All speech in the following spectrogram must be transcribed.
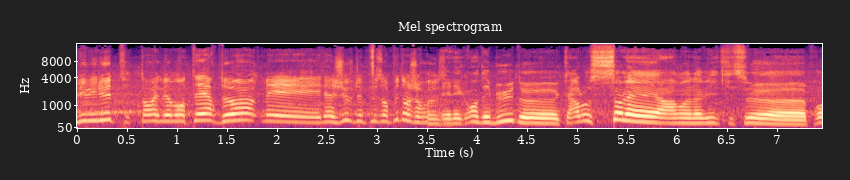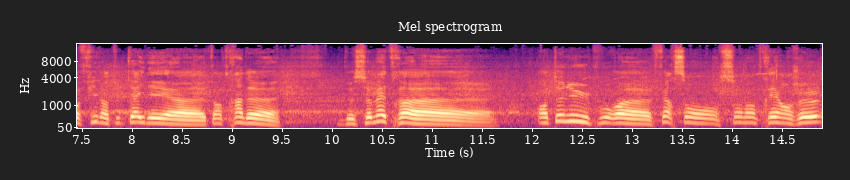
8 minutes, temps réglementaire 2-1, mais la Juve de plus en plus dangereuse. Et les grands débuts de Carlos Soler, à mon avis, qui se euh, profile. En tout cas, il est euh, en train de, de se mettre euh, en tenue pour faire son, son entrée en jeu.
